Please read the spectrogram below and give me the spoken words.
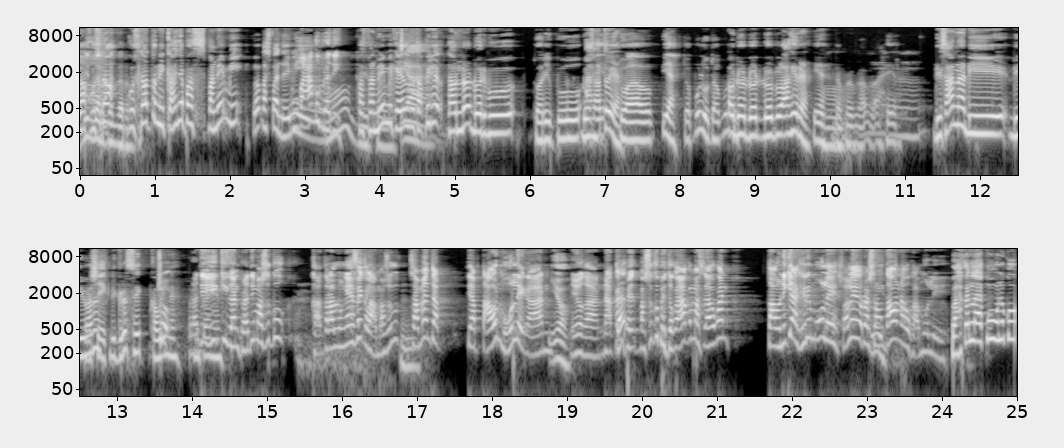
Lah Pinter Kusna, pinter. Kusna tuh nikahnya pas pandemi. Gua pas pandemi. Muka aku berarti. Oh, Pas gitu. pandemi kayak lu, Ya. tapi dia tahun lalu 2000 2021 ya? Dua, ya, 20 20. oh, 2020 akhir ya? Iya, 20 akhir. Di sana di di mana? Gresik. Di Gresik kawinnya. Berarti iki kan berarti maksudku gak terlalu ngefek lah. Maksudku sampean tiap tiap tahun mulai kan. Iya. Iya kan. Nah, kan be- maksudku beda kayak aku Mas aku kan tahun ini akhirnya mulai. Soalnya rong tahun aku gak mulai. Bahkan lah aku ngono ku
